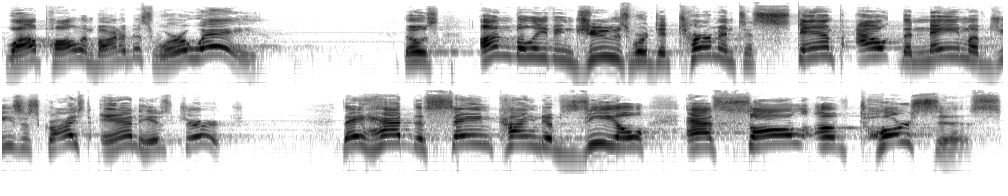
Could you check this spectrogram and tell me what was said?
while Paul and Barnabas were away? Those unbelieving Jews were determined to stamp out the name of Jesus Christ and his church. They had the same kind of zeal as Saul of Tarsus.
